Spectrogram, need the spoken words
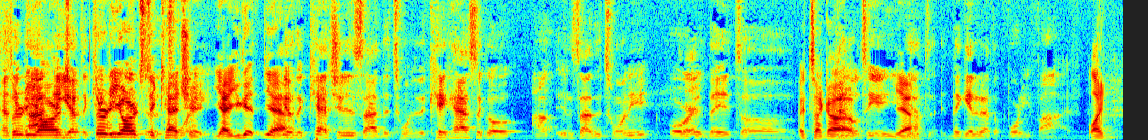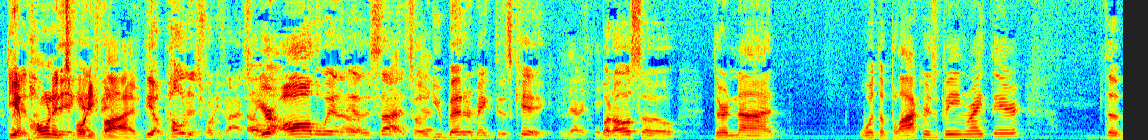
And the thirty guy- yards you have to kick thirty yards to catch 20. it. Yeah, you get yeah. You have to catch it inside the twenty. The kick has to go out inside the twenty, or Yeah. they it's a It's like a penalty. And you yeah. get to- they get it at the forty-five. like the Like, opponent's forty five. advantage. The opponent's forty-five, so Oh, you're wow. all the way on the Oh, other side. So yeah. you better make this kick. You gotta kick But it. also, they're not with the blockers being right there. The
